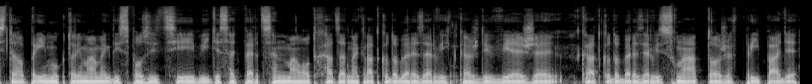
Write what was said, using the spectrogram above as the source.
čistého príjmu, ktorý máme k dispozícii, by 10% malo odchádzať na krátkodobé rezervy. Každý vie, že krátkodobé rezervy sú na to, že v prípade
